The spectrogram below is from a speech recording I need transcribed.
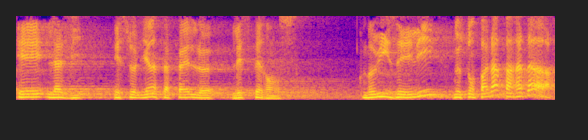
et la vie. Et ce lien s'appelle l'espérance. Moïse et Élie ne sont pas là par hasard.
